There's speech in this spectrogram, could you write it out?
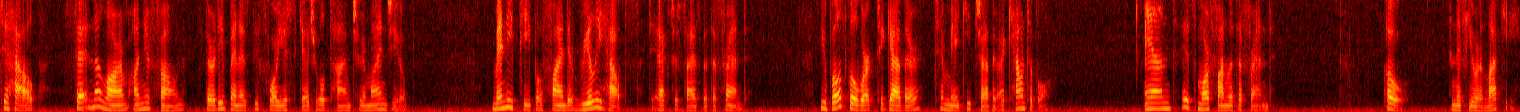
To help, set an alarm on your phone 30 minutes before your scheduled time to remind you. Many people find it really helps to exercise with a friend. You both will work together to make each other accountable. And it's more fun with a friend. Oh, and if you are lucky,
